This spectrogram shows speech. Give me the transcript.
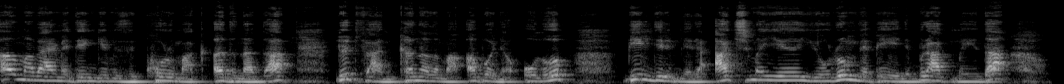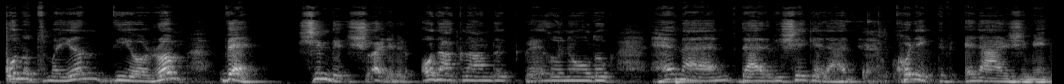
alma verme dengemizi korumak adına da lütfen kanalıma abone olup bildirimleri açmayı, yorum ve beğeni bırakmayı da unutmayın diyorum ve şimdi şöyle bir odaklandık, rezone olduk. Hemen dervişe gelen kolektif enerjimin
